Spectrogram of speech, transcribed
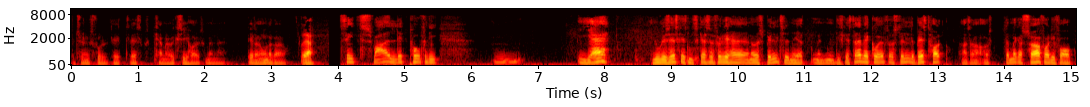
betydningsfulde. Det, det kan man jo ikke sige højt, men øh, det er der nogen, der gør jo. Ja. set svaret lidt på, fordi mm, ja, Julius Eskesen skal selvfølgelig have noget spilletid, men, men de skal stadigvæk gå efter at stille det bedste hold. Altså, og dem, der kan sørge for, at de får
